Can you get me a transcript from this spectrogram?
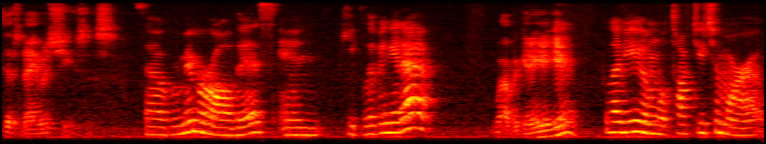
His name is Jesus. So remember all this and keep living it up. While beginning again. Love you, and we'll talk to you tomorrow.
